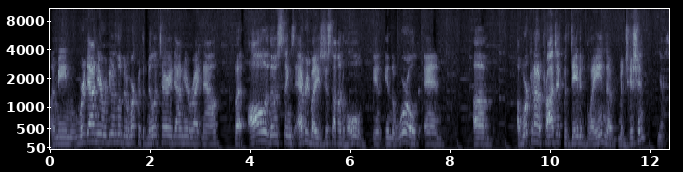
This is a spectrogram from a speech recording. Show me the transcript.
I mean, we're down here. We're doing a little bit of work with the military down here right now. But all of those things, everybody's just on hold in, in the world. And um, I'm working on a project with David Blaine, the magician. Yes.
